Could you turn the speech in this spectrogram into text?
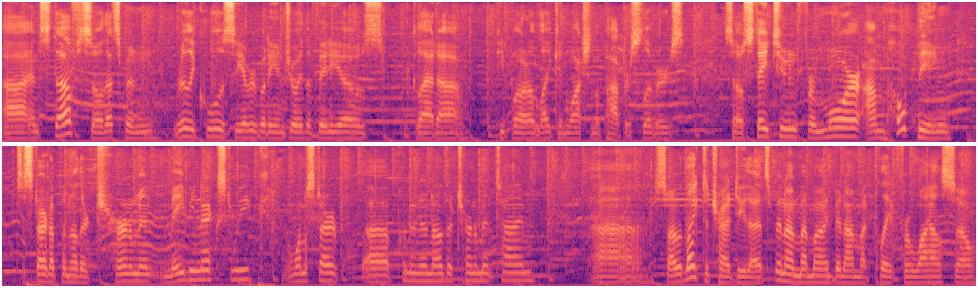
uh, and stuff, so that's been really cool to see everybody enjoy the videos. Glad uh, people are liking watching the Pauper Slivers. So stay tuned for more. I'm hoping to start up another tournament maybe next week. I want to start uh, putting another tournament time. Uh, so I would like to try to do that. It's been on my mind, been on my plate for a while, so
